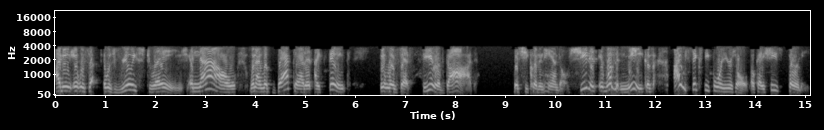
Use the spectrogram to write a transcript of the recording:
I mean, it was it was really strange. And now, when I look back at it, I think it was that fear of God that she couldn't handle. She did. It wasn't me because I'm 64 years old. Okay, she's 30.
